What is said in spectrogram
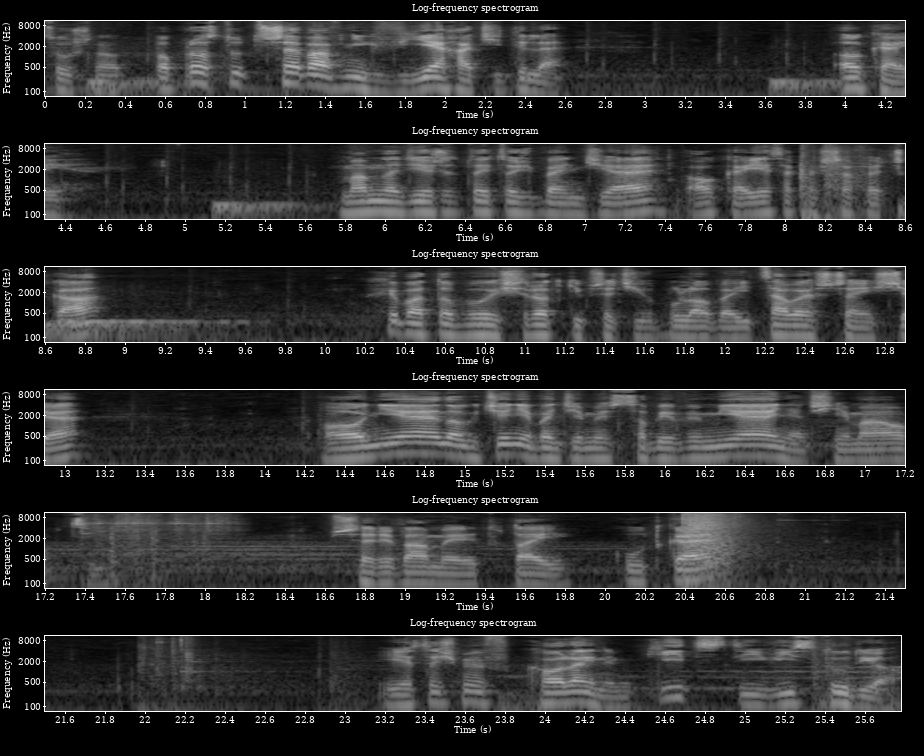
Cóż, no, po prostu trzeba w nich wjechać i tyle. Okej. Mam nadzieję, że tutaj coś będzie. Okej, jest jakaś szafeczka. Chyba to były środki przeciwbólowe i całe szczęście. O nie, no gdzie nie będziemy sobie wymieniać, nie ma opcji. Przerywamy tutaj kłódkę. Jesteśmy w kolejnym Kids TV Studio.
